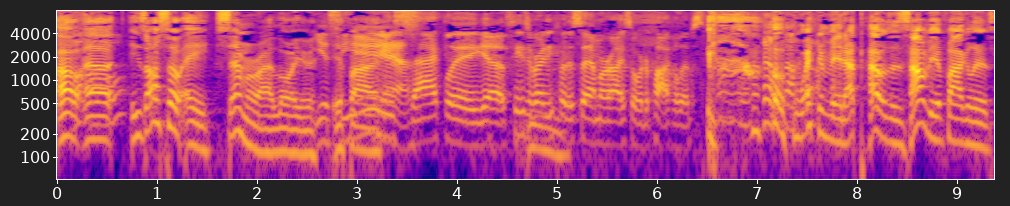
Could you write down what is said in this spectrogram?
Oh, uh, he's also a samurai lawyer. Yes, if he I, is. Exactly. Yes, he's ready for the samurai sword apocalypse. Wait a minute, I thought it was a zombie apocalypse.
